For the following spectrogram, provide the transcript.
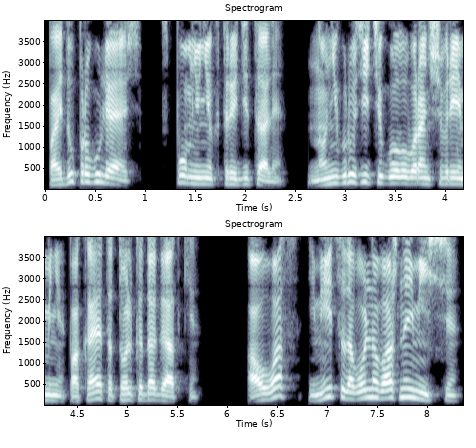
Пойду прогуляюсь, вспомню некоторые детали, но не грузите голову раньше времени, пока это только догадки. А у вас имеется довольно важная миссия.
